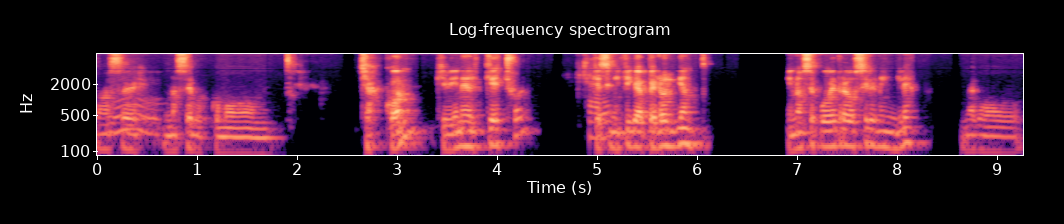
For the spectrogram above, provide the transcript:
Entonces, Mm. no sé, pues como chascón, que viene del quechua, que significa peló el viento, y no se puede traducir en inglés, ¿no? como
